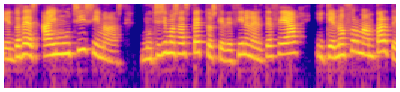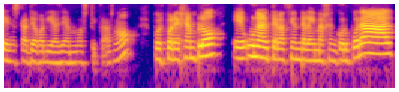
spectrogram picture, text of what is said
Y entonces hay muchísimas, muchísimos aspectos que definen el TCA y que no forman parte de esas categorías diagnósticas, ¿no? Pues, por ejemplo, eh, una alteración de la imagen corporal,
